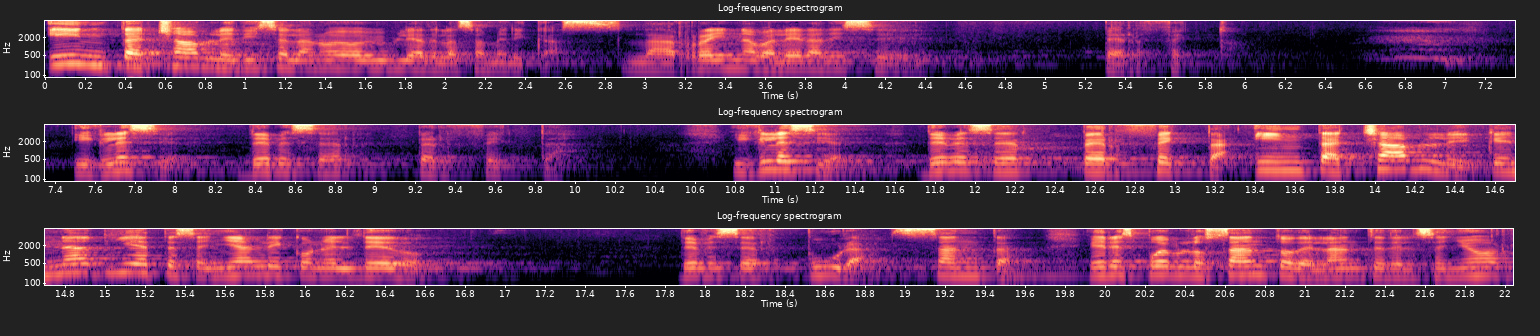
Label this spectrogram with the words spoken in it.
Intachable, dice la nueva Biblia de las Américas. La Reina Valera dice, perfecto. Iglesia debe ser perfecta. Iglesia debe ser perfecta, intachable, que nadie te señale con el dedo debe ser pura, santa. Eres pueblo santo delante del Señor.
